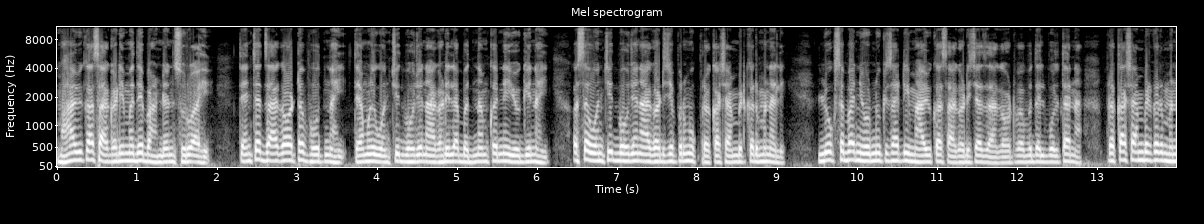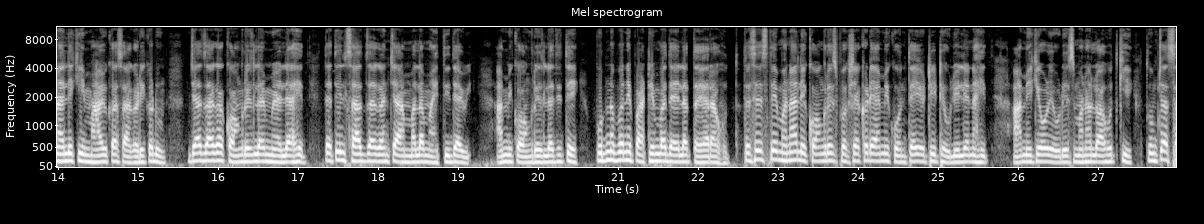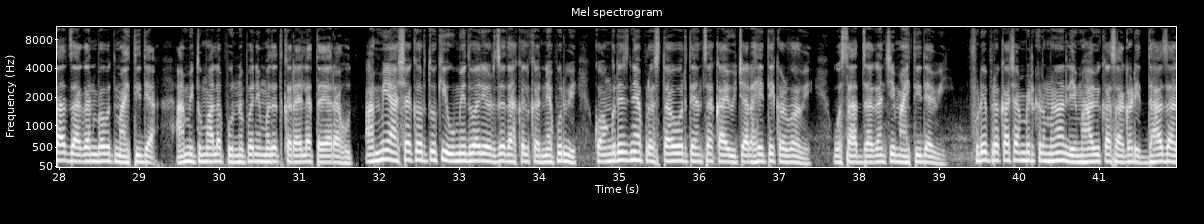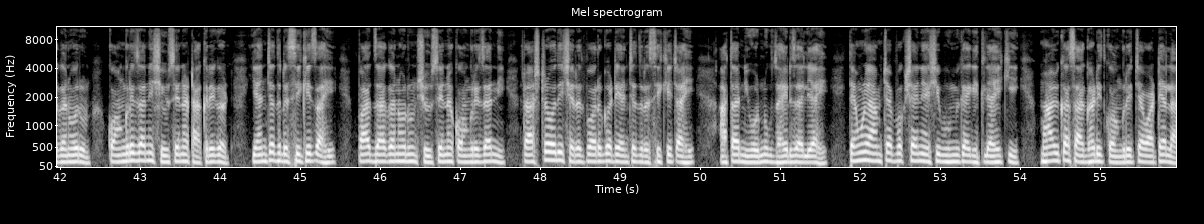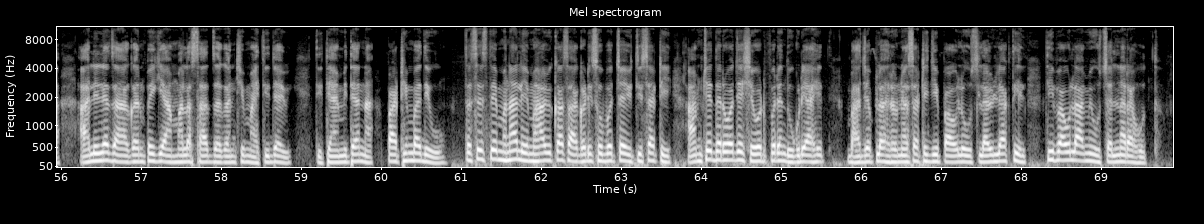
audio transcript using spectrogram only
महाविकास आघाडीमध्ये भांडण सुरू आहे. त्यांच्या जागा वाटप होत नाही. त्यामुळे वंचित बहुजन आघाडीला बदनाम करणे योग्य नाही असं वंचित बहुजन आघाडीचे प्रमुख प्रकाश आंबेडकर म्हणाले. लोकसभा निवडणुकीसाठी महाविकास आघाडीच्या जागावाटपाबद्दल बोलताना प्रकाश आंबेडकर म्हणाले की महाविकास आघाडीकडून ज्या जागा काँग्रेसला मिळाल्या आहेत त्यातील सात जागांची आम्हाला माहिती द्यावी. आम्ही काँग्रेसला तिथे पूर्णपणे पाठिंबा द्यायला तयार आहोत. तसेच ते म्हणाले काँग्रेस पक्षाकडे आम्ही कोणत्याही अटी ठेवलेल्या नाहीत. आम्ही केवळ एवढेच म्हणालो आहोत की तुमच्या सात जागांबाबत माहिती द्या. आम्ही तुम्हाला पूर्णपणे मदत करायला तयार आहोत. आम्ही आशा करतो की उमेदवारी अर्ज दाखल करण्यापूर्वी काँग्रेसने या प्रस्तावावर त्यांचा काय विचार आहे ते कळवावे व सात जागांची माहिती द्यावी. पुढे प्रकाश आंबेडकर म्हणाले महाविकास आघाडीत दहा जागांवरून काँग्रेस आणि शिवसेना ठाकरे गट यांच्यात रसिकेच आहे. पाच जागांवरून शिवसेना काँग्रेस आणि राष्ट्रवादी शरद पवार गट यांच्यात रसिकेच आहे. आता निवडणूक जाहीर झाली आहे. त्यामुळे आमच्या पक्षाने अशी भूमिका घेतली आहे की महाविकास आघाडीत काँग्रेसच्या वाट्याला आलेल्या जागांपैकी आम्हाला सात जागांची माहिती द्यावी. तिथे आम्ही त्यांना पाठिंबा देऊ. तसेच ते म्हणाले महाविकास आघाडीसोबतच्या युतीसाठी आमचे दरवाजे शेवटपर्यंत उघडे आहेत. भाजपला हरवण्यासाठी जी पावलं उचलावी लागतील ती पावलं आम्ही उचलणार आहोत.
